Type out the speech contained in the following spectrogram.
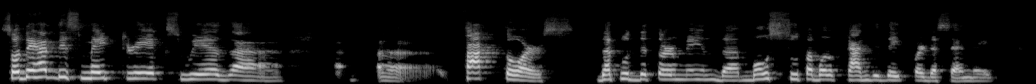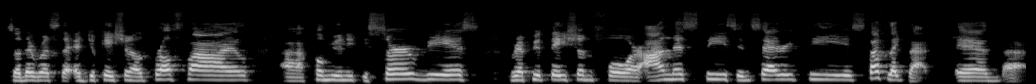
So they had this matrix with, uh, uh, factors that would determine the most suitable candidate for the Senate. So there was the educational profile, uh, community service, reputation for honesty, sincerity, stuff like that, and uh,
